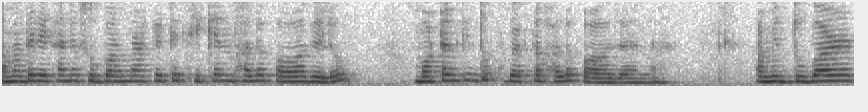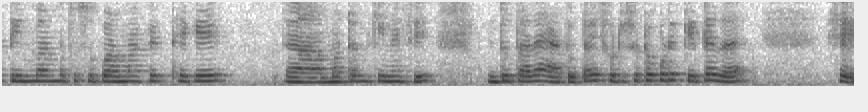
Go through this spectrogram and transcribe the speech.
আমাদের এখানে সুপার মার্কেটে চিকেন ভালো পাওয়া গেলেও মটন কিন্তু খুব একটা ভালো পাওয়া যায় না। আমি দুবার, তিনবার মতো সুপার মার্কেট থেকে মাটন কিনেছি, কিন্তু তারা এতটাই ছোট ছোট করে কেটে দেয় সেই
